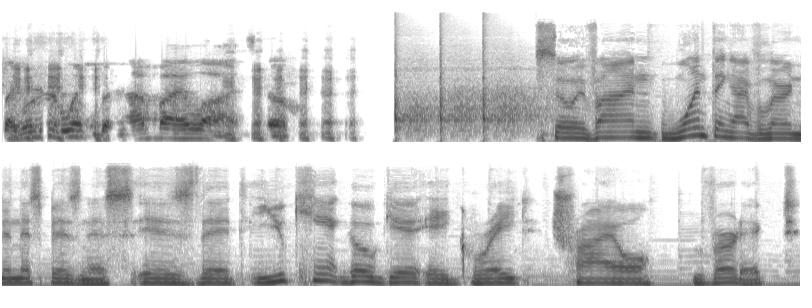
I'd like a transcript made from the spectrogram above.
like we're going to win, but not by a lot. So. So, Yvonne, one thing I've learned in this business is that you can't go get a great trial verdict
